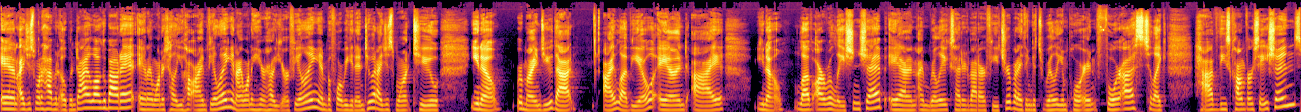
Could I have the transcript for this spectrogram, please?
And I just want to have an open dialogue about it. And I want to tell you how I'm feeling and I want to hear how you're feeling. And before we get into it, I just want to, you know, remind you that I love you and I you know, love our relationship and I'm really excited about our future, but I think it's really important for us to like have these conversations.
